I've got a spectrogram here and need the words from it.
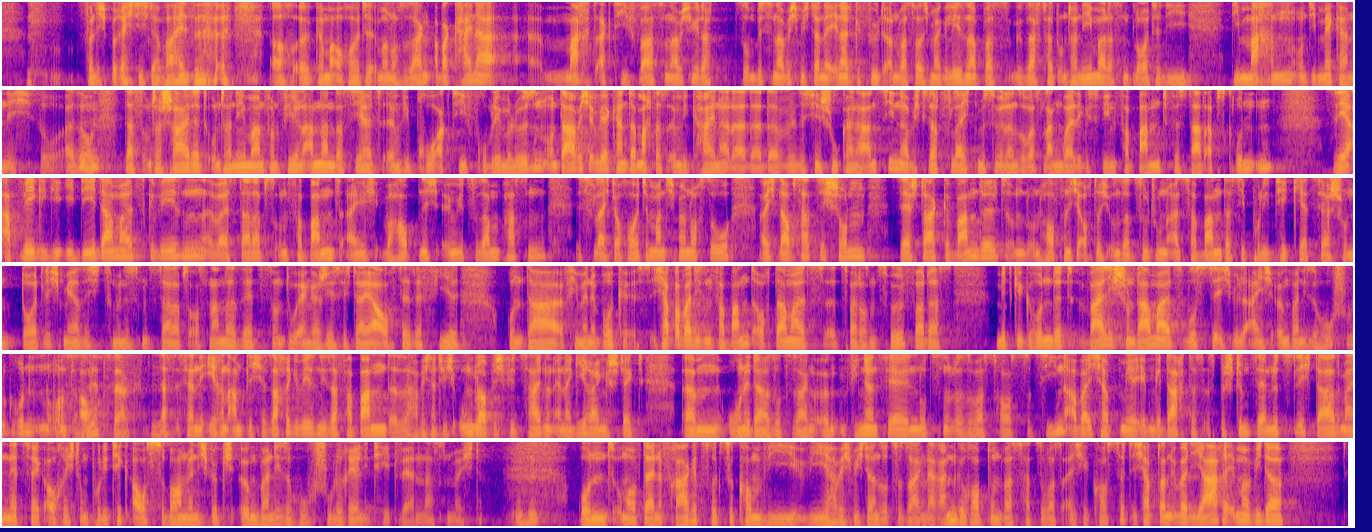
völlig berechtigterweise, auch äh, kann man auch heute immer noch so sagen, aber keiner äh, macht aktiv was. Und dann habe ich mir gedacht, so ein bisschen habe ich mich dann erinnert gefühlt an was, was ich mal gelesen habe, was gesagt hat, Unternehmer, das sind Leute, die, die machen und die meckern nicht. So. Also mhm. das unterscheidet Unternehmern von vielen anderen, dass sie halt irgendwie proaktiv Probleme lösen. Und da habe ich irgendwie erkannt, da macht das irgendwie keiner. Da, da, da will sich den Schuh keiner anziehen. Da habe ich gesagt, vielleicht müssen wir dann sowas Langweiliges wie einen Verband für Startups gründen. Sehr abwegige Idee damals gewesen, weil Startups und Verband eigentlich überhaupt nicht irgendwie zusammenpassen. Ist vielleicht auch heute manchmal noch so. Aber ich glaube, es hat sich schon sehr stark gewandelt und und, und hoffentlich auch durch unser Zutun als Verband, dass die Politik jetzt ja schon deutlich mehr sich zumindest mit Startups auseinandersetzt. Und du engagierst dich da ja auch sehr, sehr viel und da viel mehr eine Brücke ist. Ich habe aber diesen Verband auch damals, 2012 äh, war das, mitgegründet, weil ich schon damals wusste, ich will eigentlich irgendwann diese Hochschule gründen und auch Netzwerk. Mhm. Das ist ja eine ehrenamtliche Sache gewesen, dieser Verband. Also habe ich natürlich unglaublich viel Zeit und Energie reingesteckt, ähm, ohne da sozusagen irgendeinen finanziellen Nutzen oder sowas draus zu ziehen. Aber ich habe mir eben gedacht, das ist bestimmt sehr nützlich, da mein Netzwerk auch Richtung Politik auszubauen, wenn ich wirklich irgendwann diese Hochschule Realität werden lassen möchte. Mhm. Und um auf deine Frage zurückzukommen, wie, wie habe ich mich dann sozusagen daran gerobbt und was hat sowas eigentlich gekostet? Ich habe dann über die Jahre immer wieder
